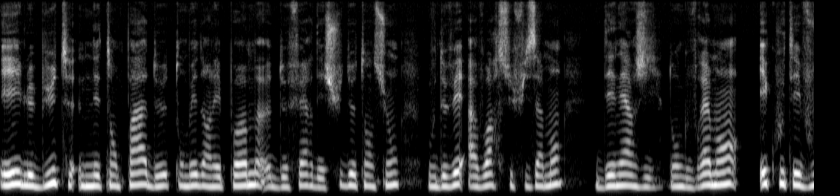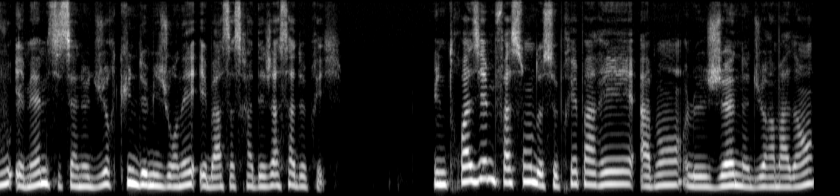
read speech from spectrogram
et le but n'étant pas de tomber dans les pommes, de faire des chutes de tension, vous devez avoir suffisamment d'énergie. Donc vraiment, écoutez-vous et même si ça ne dure qu'une demi-journée, eh ben ça sera déjà ça de prix. Une troisième façon de se préparer avant le jeûne du ramadan,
